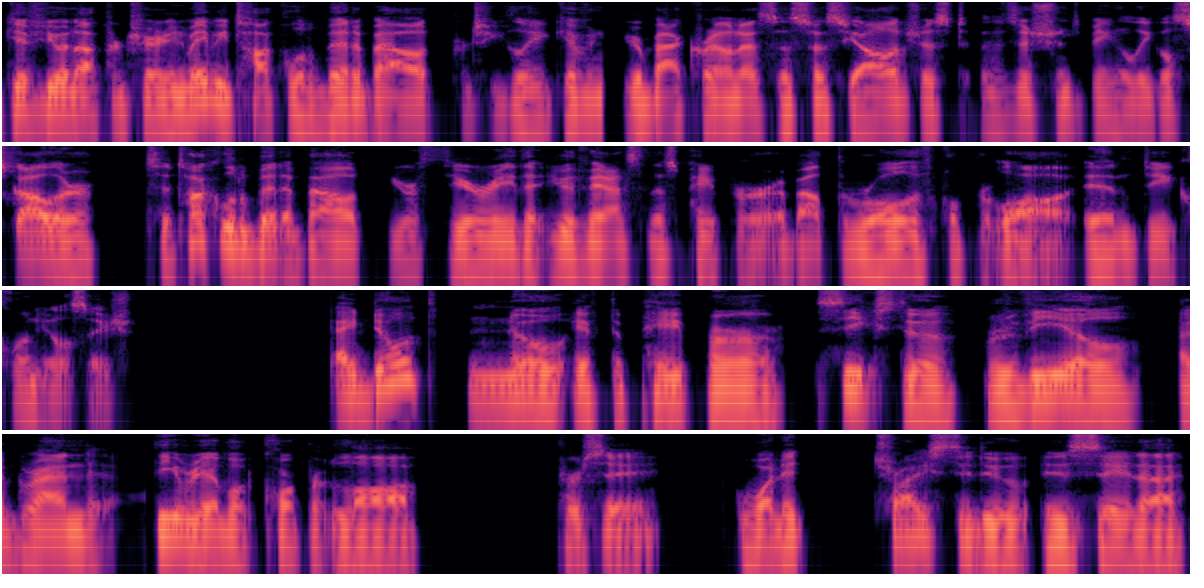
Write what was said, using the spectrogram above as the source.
give you an opportunity to maybe talk a little bit about, particularly given your background as a sociologist, in addition to being a legal scholar, to talk a little bit about your theory that you advance in this paper about the role of corporate law in decolonialization. I don't know if the paper seeks to reveal a grand theory about corporate law per se. What it tries to do is say that,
